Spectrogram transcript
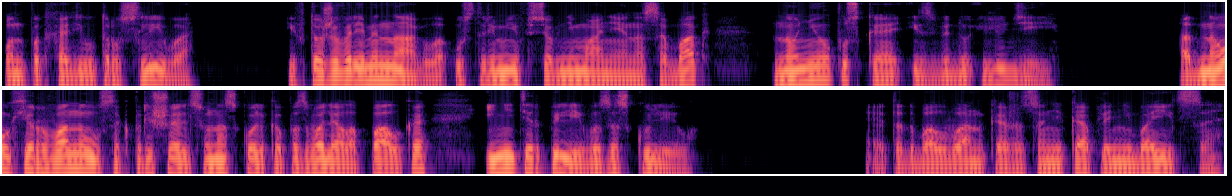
Он подходил трусливо и в то же время нагло, устремив все внимание на собак, но не упуская из виду и людей. Одноухий рванулся к пришельцу, насколько позволяла палка, и нетерпеливо заскулил. «Этот болван, кажется, ни капли не боится»,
